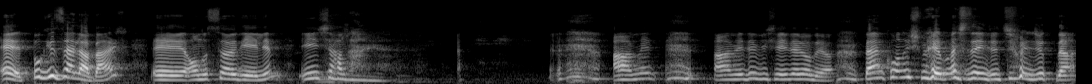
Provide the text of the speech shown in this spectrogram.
Evet bu güzel haber. Ee, onu söyleyelim. İnşallah. Ahmet, Ahmet'e bir şeyler oluyor. Ben konuşmaya başlayınca çocukta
